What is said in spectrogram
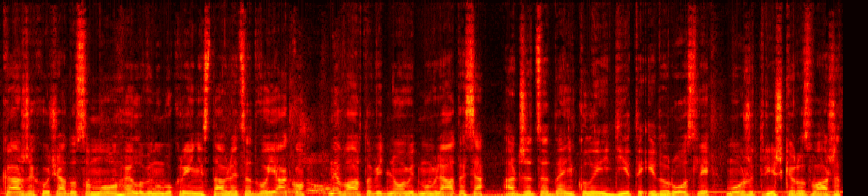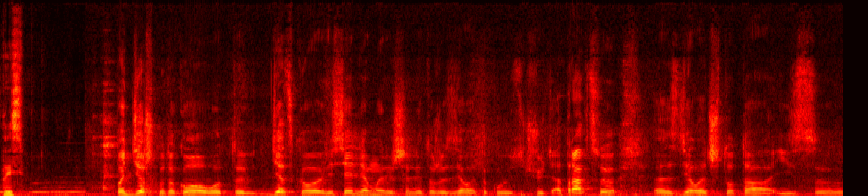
Каже, хоча до самого Геловіну в Україні ставляться двояко, не варто від нього відмовлятися, адже це день, коли і діти, і дорослі можуть трішки розважитись. В поддержку такого вот э, детского веселья мы решили тоже сделать такую чуть-чуть аттракцию, э, сделать что-то из, э,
